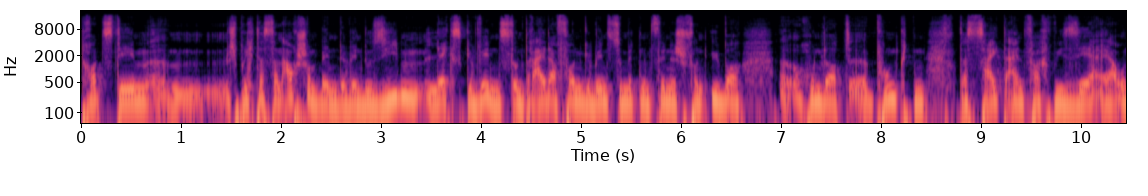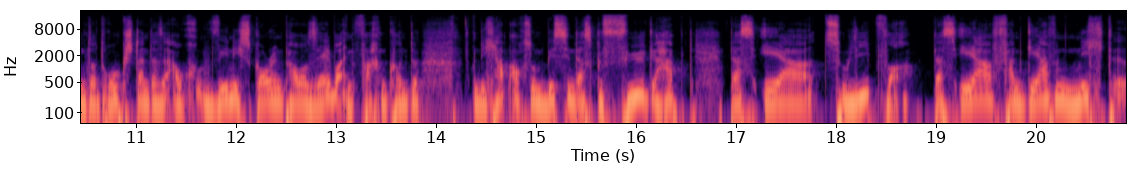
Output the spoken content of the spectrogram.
trotzdem ähm, spricht das dann auch schon Bände. Wenn du sieben Legs gewinnst und drei davon gewinnst du mit einem Finish von über äh, 100 äh, Punkten, das zeigt einfach, wie sehr er unter Druck stand, dass er auch wenig Scoring Power selber entfachen konnte. Und ich habe auch so ein bisschen das Gefühl gehabt, dass er zu lieb war dass er Van Gerven nicht äh,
